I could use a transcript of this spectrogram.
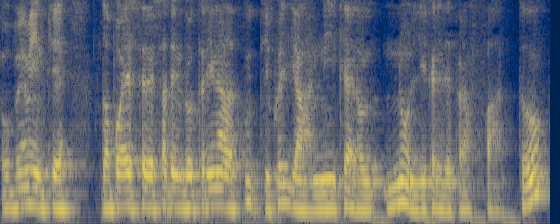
ovviamente, dopo essere stata indottrinata tutti quegli anni, Carol non li crede per affatto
